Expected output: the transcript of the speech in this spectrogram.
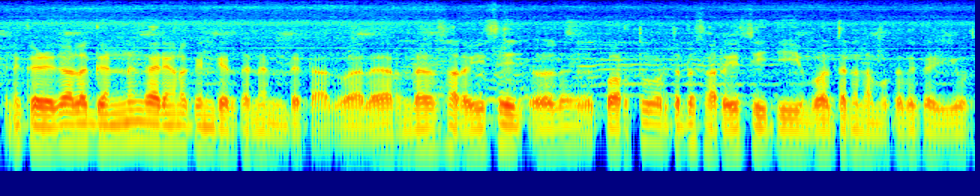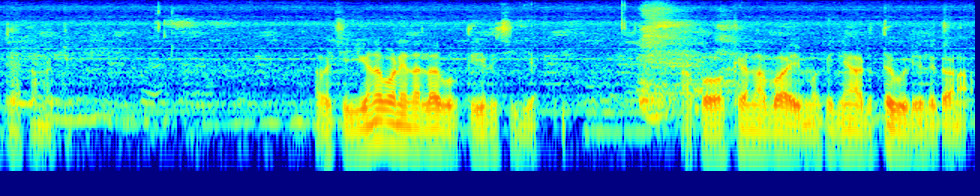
പിന്നെ കഴുകാനുള്ള ഗണ്ണും കാര്യങ്ങളൊക്കെ എന്റെ അടുത്ത് തന്നെ ഉണ്ട് കേട്ടോ. അത് വേറെ സർവീസ് പുറത്ത് കൊടുത്തിട്ട് സർവീസ് ചെയ്യുമ്പോൾ തന്നെ നമുക്കത് കഴുകി വൃത്തിയാക്കാൻ പറ്റും. അപ്പോൾ ചെയ്യണ പണി നല്ല വൃത്തിയിൽ ചെയ്യാം. അപ്പോൾ ഓക്കെ എന്നാൽ ബായ് നമുക്ക് ഞാൻ അടുത്ത വീഡിയോയിൽ കാണാം.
